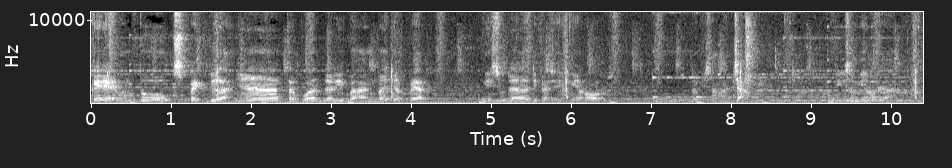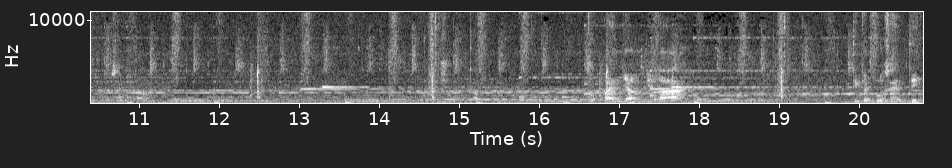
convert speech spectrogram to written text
Oke, untuk spek bilahnya terbuat dari bahan baja per. Ini sudah dikasih mirror, sudah bisa ngaca. Ini bisa mirror ya, bisa mirror. Untuk panjang bilah 30 cm.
